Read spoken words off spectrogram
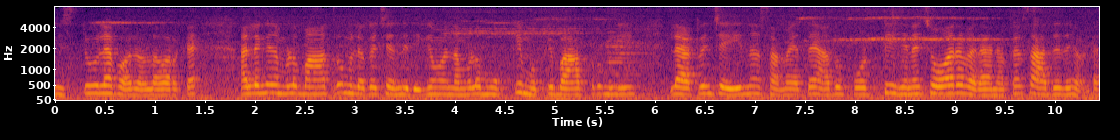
പിസ്റ്റൂല പോലുള്ളവർക്ക് അല്ലെങ്കിൽ നമ്മൾ ബാത്റൂമിലൊക്കെ ചെന്നിരിക്കുമ്പോൾ നമ്മൾ മുക്കി മുക്കി ബാത്റൂം ഈ ലാട്രിൻ ചെയ്യുന്ന സമയത്ത് അത് പൊട്ടി ഇങ്ങനെ ചോര വരാനൊക്കെ സാധ്യതയുണ്ട്.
